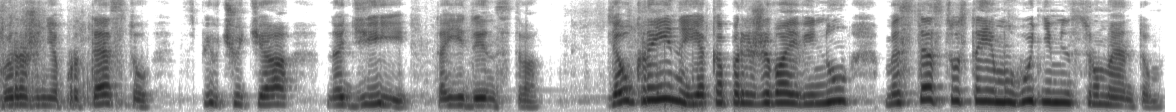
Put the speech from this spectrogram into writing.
вираження протесту, співчуття, надії та єдинства. Для України, яка переживає війну, мистецтво стає могутнім інструментом,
